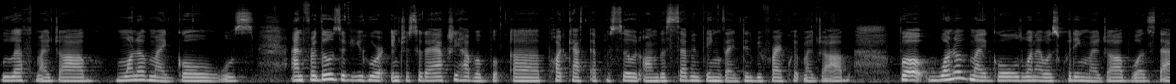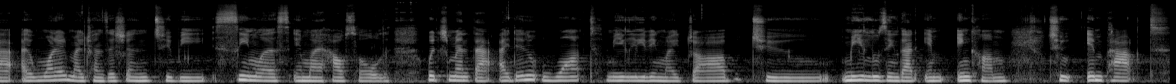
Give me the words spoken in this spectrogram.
left my job, one of my goals, and for those of you who are interested, I actually have a, a, podcast episode on the seven things I did before I quit my job. But one of my goals when I was quitting my job was that I wanted my transition to be seamless in my household, which meant that I didn't want me leaving my job to me losing that in- income to impact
